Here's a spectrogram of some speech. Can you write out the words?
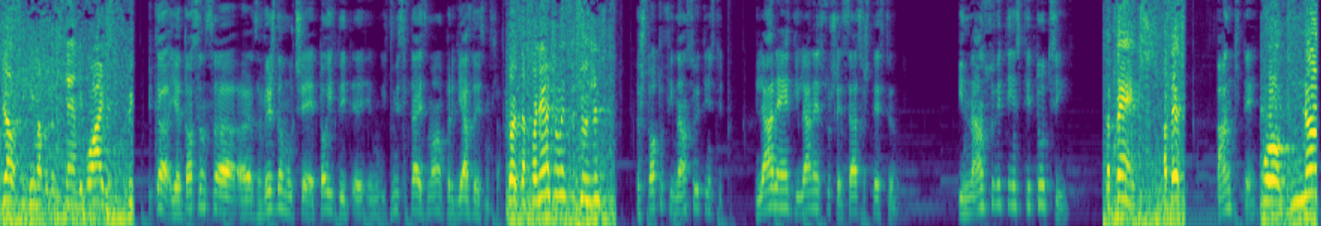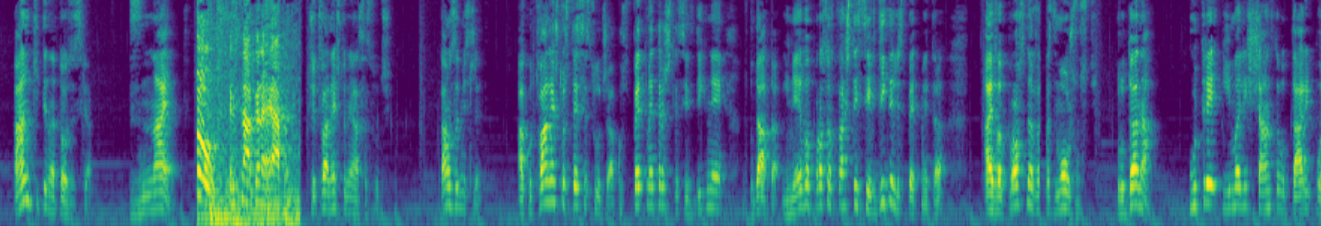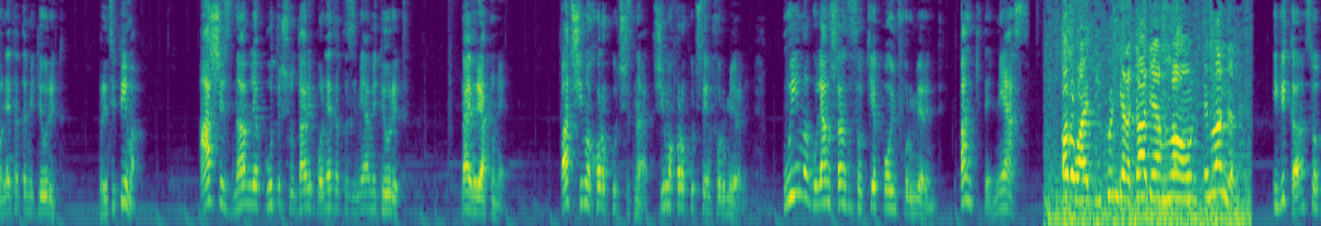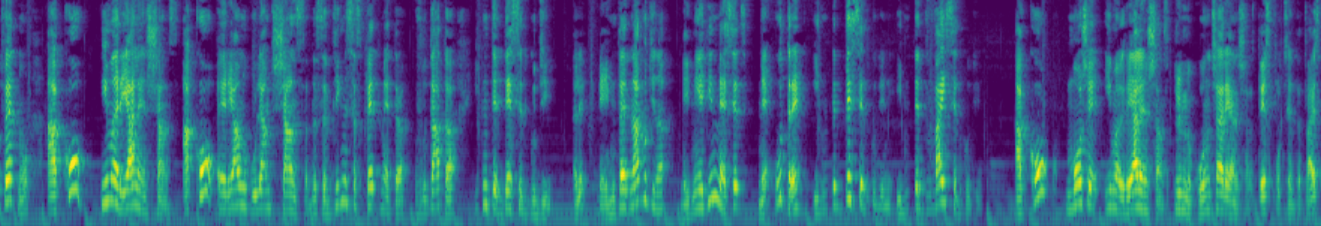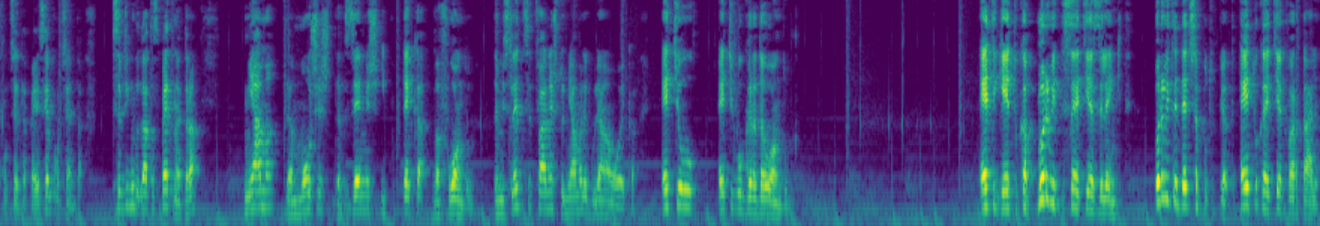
Вика, ядосан се, а, завиждам му, че той е, е, измисли тази измама преди аз да измисля. Защото финансовите институции... Диляне, Диляне, слушай, сега съществено. Финансовите институции, the banks of this банките, банките на този свят знаят, че това нещо няма да се случи. Само замислете. Ако това нещо ще се случи, ако с 5 метра ще се вдигне водата, и не е въпросът в това ще се вдигне ли с 5 метра, а е въпрос на възможности. Труда на утре има ли шанс да удари планетата метеорит? Принцип има. Аз ще знам ли ако утре ще удари планетата Земя метеорит? Най-вероятно не. Обаче ще има хора, които ще знаят. Ще има хора, които ще са информирани. Кои има голям шанс да са от тия по-информираните? Банките, не аз. Otherwise, you couldn't get a goddamn loan in London. И вика, съответно, ако има реален шанс, ако е реално голям шанса да се вдигне с 5 метра водата идните 10 години, нали? не идните една година, не идния един месец, не утре, идните 10 години, идните 20 години. Ако може, има реален шанс, примерно, какво означава реален шанс? 10%, 20%, 50%, да се вдигне водата с 5 метра, няма да можеш да вземеш ипотека в Лондон. Замислете се това нещо, няма ли голяма лойка. Ети, ети го града Лондон. Ети ги е тук, първите са е тия зеленките. Първите дече се потопят. Ей тук е тия квартали.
